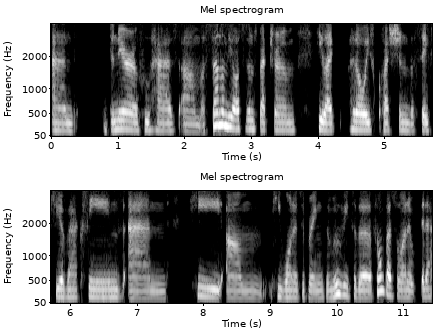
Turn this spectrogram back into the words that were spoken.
and De Niro, who has um, a son on the autism spectrum, he like had always questioned the safety of vaccines, and he um, he wanted to bring the movie to the film festival, and it, it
